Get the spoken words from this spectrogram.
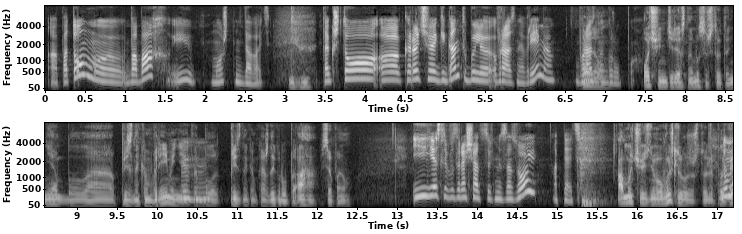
а потом э, бабах и может не давать. Мгм. Так что, короче, гиганты были в разное время, в Понял. разных группах. Очень интересная мысль, что это не было признаком времени, это Мгм. было признаком каждой группы. Ага, все понял. И если возвращаться в мезозой, опять, А мы что, из него вышли уже, что ли? Ну, Погоди,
